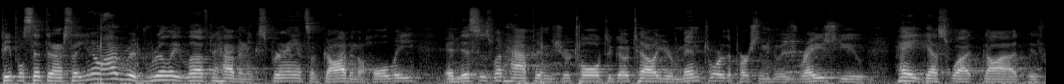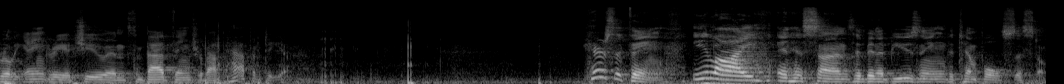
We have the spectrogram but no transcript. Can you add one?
People sit there and say, you know, I would really love to have an experience of God and the holy, and this is what happens. You're told to go tell your mentor, the person who has raised you, hey, guess what? God is really angry at you, and some bad things are about to happen to you. Here's the thing Eli and his sons have been abusing the temple system,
